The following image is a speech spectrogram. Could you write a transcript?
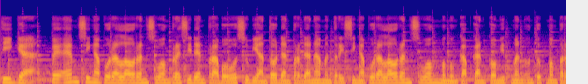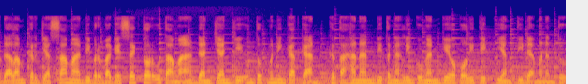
3. PM Singapura Lawrence Wong Presiden Prabowo Subianto dan Perdana Menteri Singapura Lawrence Wong mengungkapkan komitmen untuk memperdalam kerjasama di berbagai sektor utama dan janji untuk meningkatkan ketahanan di tengah lingkungan geopolitik yang tidak menentu.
